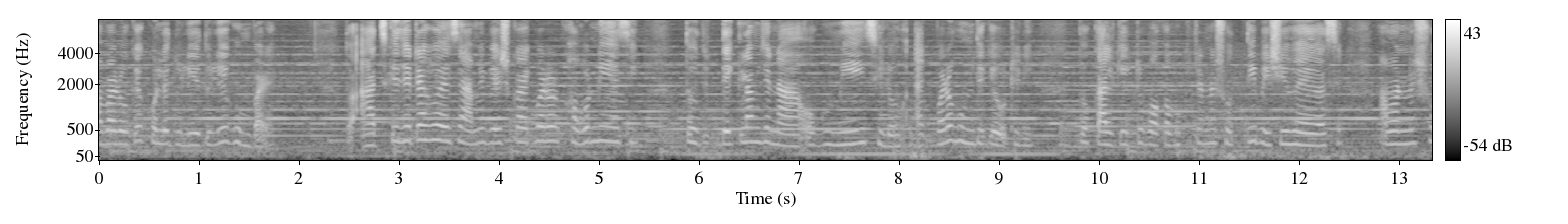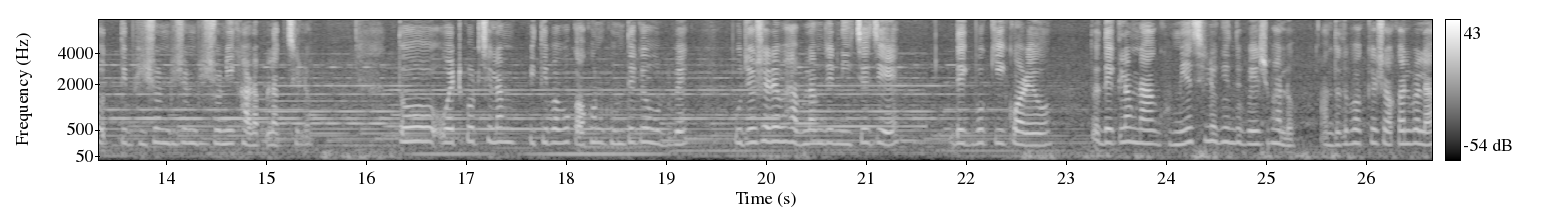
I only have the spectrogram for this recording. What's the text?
আবার ওকে কোলে দুলিয়ে দুলিয়ে ঘুম পাড়ে। তো আজকে যেটা হয়েছে, আমি বেশ কয়েকবার ওর খবর নিয়েছি তো দেখলাম যে না, ও ঘুমিয়েই ছিল, একবারও ঘুম থেকে ওঠেনি। তো কালকে একটু বকাবকিটা না সত্যিই বেশি হয়ে গেছে। আমার না সত্যি ভীষণ ভীষণ, ভীষণই খারাপ লাগছিল। তো ওয়েট করছিলাম পিতিবাবু কখন ঘুম থেকে উঠবে? পুজো সেরে ভাবলাম যে নিচে যেয়ে দেখব কি করে ও। তো দেখলাম না, ঘুমিয়েছিল কিন্তু বেশ ভালো। অন্ততপক্ষে সকালবেলা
